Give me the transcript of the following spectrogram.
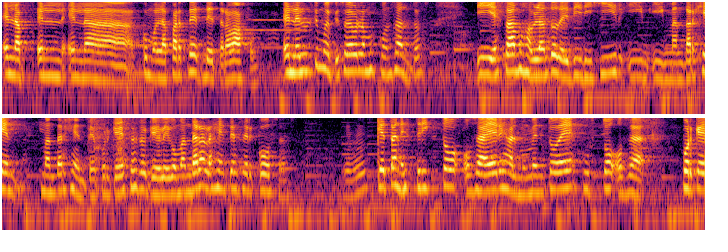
en la en, en la como en la parte de trabajo. En el último episodio hablamos con Santos y estábamos hablando de dirigir y, y mandar gente mandar gente porque eso es lo que le digo mandar a la gente a hacer cosas Qué tan estricto, o sea, eres al momento de justo, o sea, porque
